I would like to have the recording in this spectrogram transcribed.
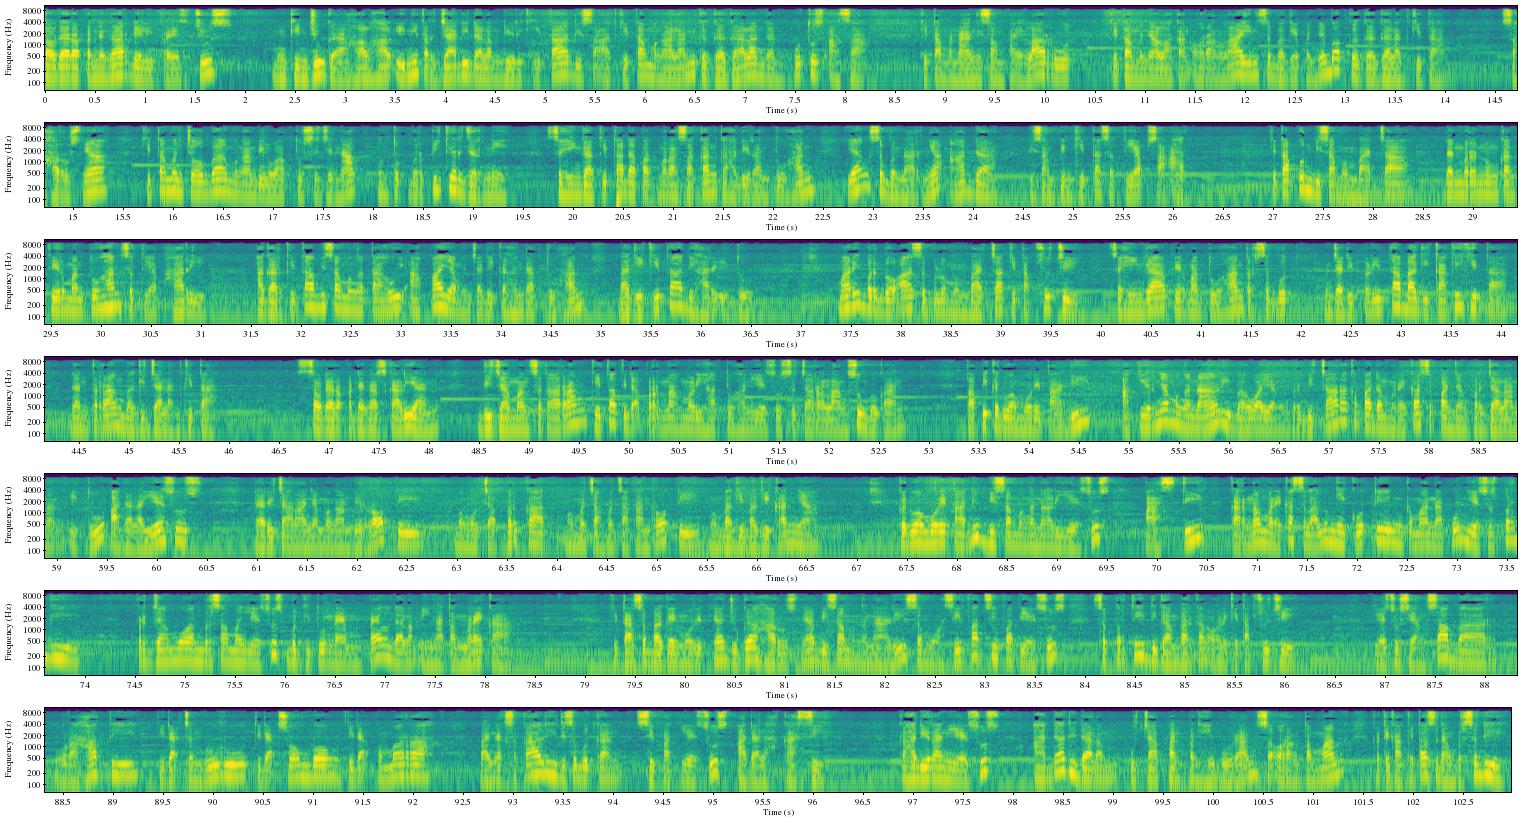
Saudara pendengar Daily Fresh Juice, Mungkin juga hal-hal ini terjadi dalam diri kita di saat kita mengalami kegagalan dan putus asa. Kita menangis sampai larut, kita menyalahkan orang lain sebagai penyebab kegagalan kita. Seharusnya kita mencoba mengambil waktu sejenak untuk berpikir jernih, sehingga kita dapat merasakan kehadiran Tuhan yang sebenarnya ada di samping kita setiap saat. Kita pun bisa membaca dan merenungkan firman Tuhan setiap hari agar kita bisa mengetahui apa yang menjadi kehendak Tuhan bagi kita di hari itu. Mari berdoa sebelum membaca kitab suci, sehingga firman Tuhan tersebut menjadi pelita bagi kaki kita dan terang bagi jalan kita. Saudara pendengar sekalian, di zaman sekarang kita tidak pernah melihat Tuhan Yesus secara langsung, bukan? Tapi kedua murid tadi akhirnya mengenali bahwa yang berbicara kepada mereka sepanjang perjalanan itu adalah Yesus dari caranya mengambil roti, mengucap berkat, memecah-mecahkan roti, membagi-bagikannya. Kedua murid tadi bisa mengenali Yesus pasti karena mereka selalu ngikutin ke mana pun Yesus pergi. Perjamuan bersama Yesus begitu nempel dalam ingatan mereka. Kita sebagai muridnya juga harusnya bisa mengenali semua sifat-sifat Yesus seperti digambarkan oleh kitab suci. Yesus yang sabar, murah hati, tidak cemburu, tidak sombong, tidak pemarah. Banyak sekali disebutkan sifat Yesus adalah kasih. Kehadiran Yesus ada di dalam ucapan penghiburan seorang teman ketika kita sedang bersedih.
